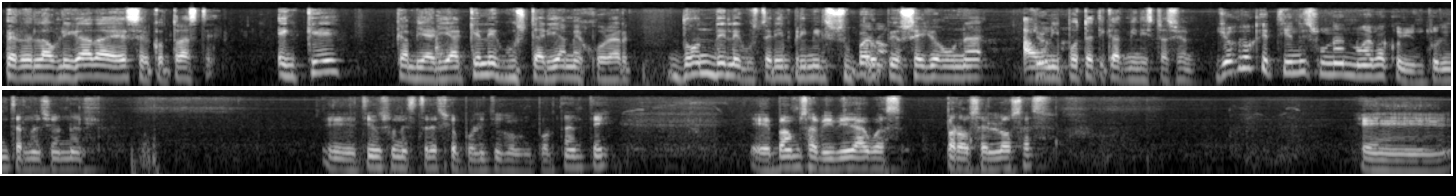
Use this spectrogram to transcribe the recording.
Pero la obligada es el contraste. ¿En qué cambiaría? ¿Qué le gustaría mejorar? ¿Dónde le gustaría imprimir su Bueno, propio sello a una, a yo- una hipotética administración? Yo creo que tienes una nueva coyuntura internacional. Eh, tienes un estrés geopolítico importante. Eh, vamos a vivir aguas procelosas. Eh,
